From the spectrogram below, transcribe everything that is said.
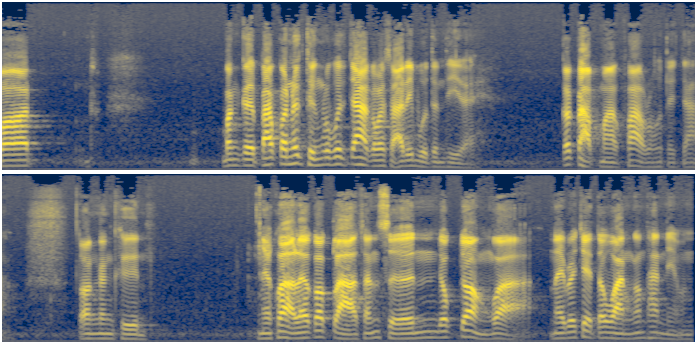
พอ บังเกิดปั๊บก็นึกถึงพระพุทธเจ้ากับภาษาดิบุตรทันทีเลยก็กลับมาเฝ้าพระพุทธเจ้า ตอนกลางคืนนะครับแล้วก็กล่าวสรรเสริญยกย่องว่าในพระเจตวันของท่านเนี่ยมัน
